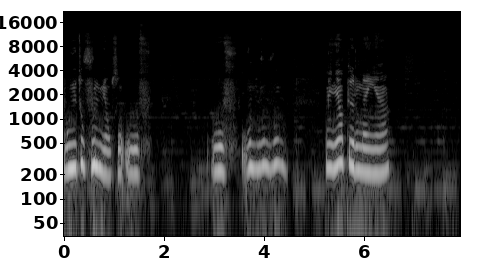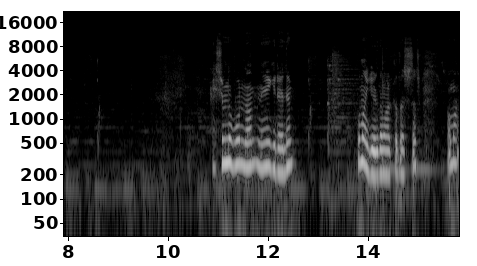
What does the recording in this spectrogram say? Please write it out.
bu YouTube full mu yapsın? Uf. Uf. Vun vun vun. Ay ne yapıyorum ben ya? Şimdi buradan neye girelim? Buna girdim arkadaşlar. Ama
